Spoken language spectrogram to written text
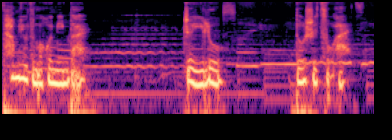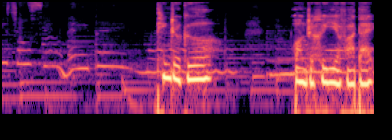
他们又怎么会明白，这一路都是阻碍？听着歌，望着黑夜发呆。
